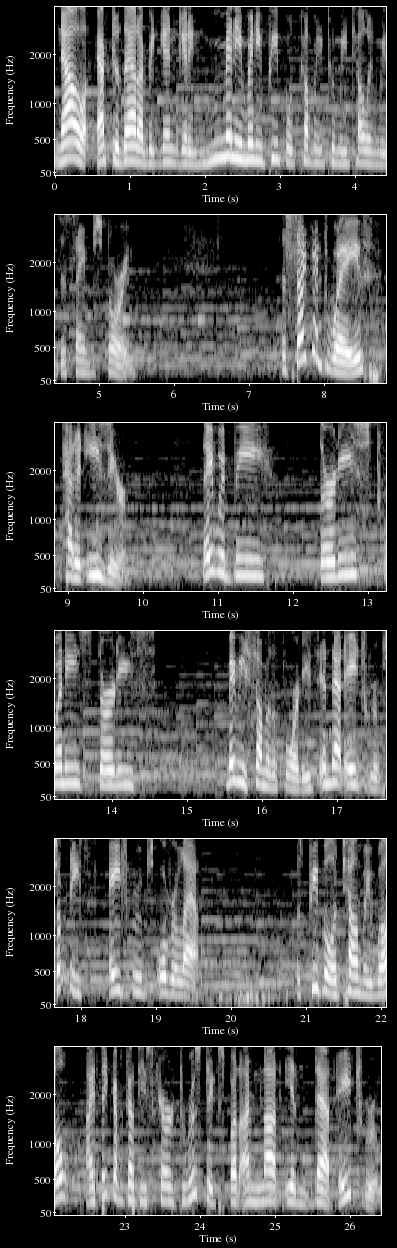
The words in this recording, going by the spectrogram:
Now, after that, I began getting many, many people coming to me telling me the same story. The second wave had it easier. They would be 30s, 20s, 30s, maybe some of the 40s, in that age group. Some of these age groups overlap. Because people would tell me, well, I think I've got these characteristics, but I'm not in that age group.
